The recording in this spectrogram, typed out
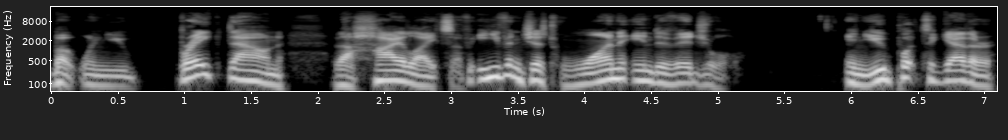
But when you break down the highlights of even just one individual and you put together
